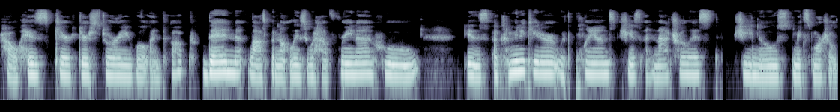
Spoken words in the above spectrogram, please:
how his character story will end up. Then last but not least we have Reina who is a communicator with plans. She's a naturalist. She knows mixed martial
